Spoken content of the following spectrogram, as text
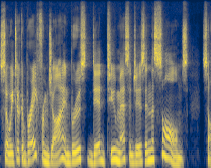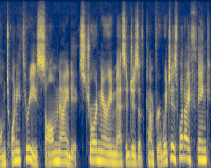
So we took a break from John, and Bruce did two messages in the Psalms. Psalm 23, Psalm 90, extraordinary messages of comfort, which is what I think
